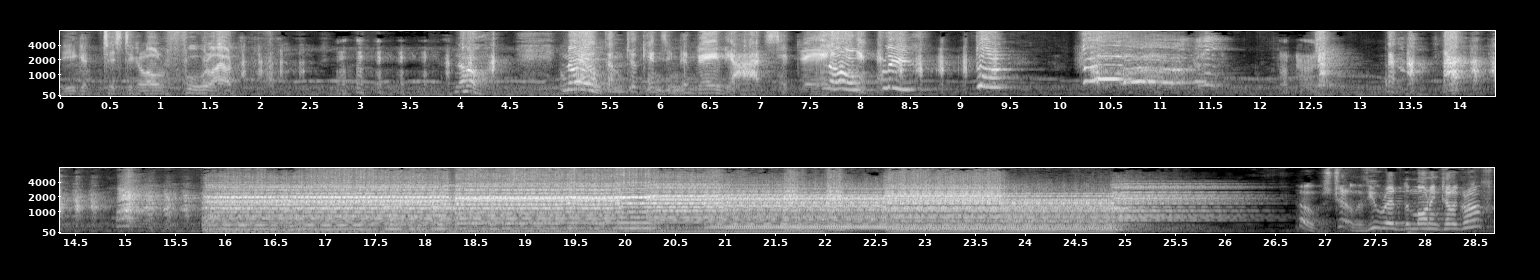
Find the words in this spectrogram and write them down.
Egotistical old fool out. no. No. Welcome to Kensington Graveyard, Cedric. No, please. Read the Morning Telegraph?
